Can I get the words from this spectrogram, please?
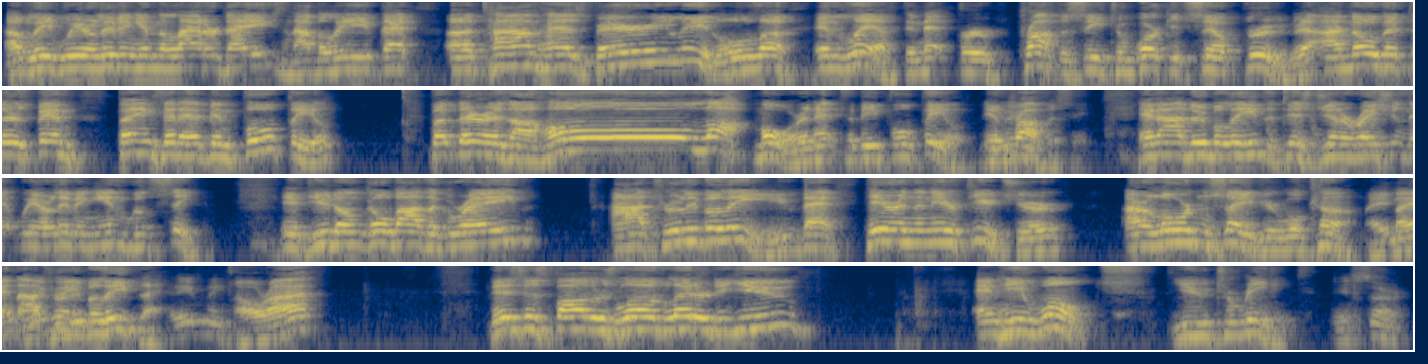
I believe we are living in the latter days, and I believe that uh, time has very little uh, and left in that for prophecy to work itself through. I know that there's been things that have been fulfilled, but there is a whole lot more in that to be fulfilled in Amen. prophecy. And I do believe that this generation that we are living in will see. If you don't go by the grave, I truly believe that here in the near future, our Lord and Savior will come. Amen. I Amen. truly believe that. Amen. All right. This is Father's love letter to you, and He wants you to read it. Yes, sir.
